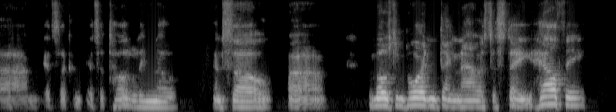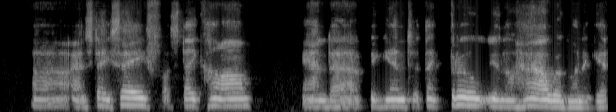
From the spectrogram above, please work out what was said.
um, it's a it's a totally no. And so, uh, the most important thing now is to stay healthy, uh, and stay safe, stay calm, and uh, begin to think through, you know, how we're going to get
